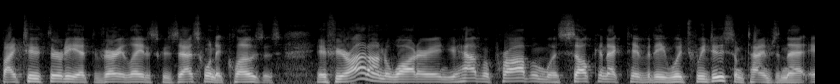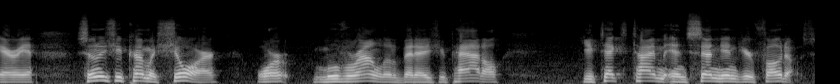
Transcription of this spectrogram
by 2.30 at the very latest because that's when it closes. If you're out on the water and you have a problem with cell connectivity, which we do sometimes in that area, as soon as you come ashore, or move around a little bit as you paddle, you take the time and send in your photos.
